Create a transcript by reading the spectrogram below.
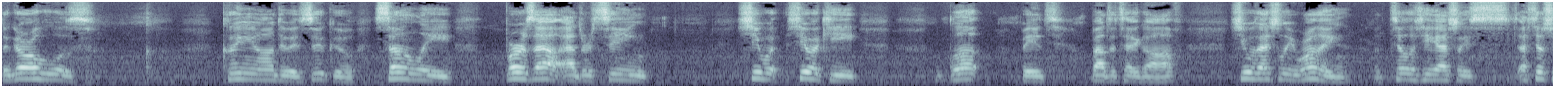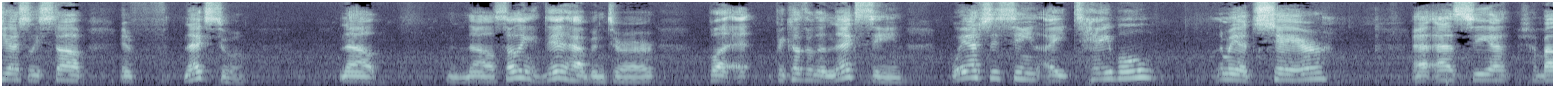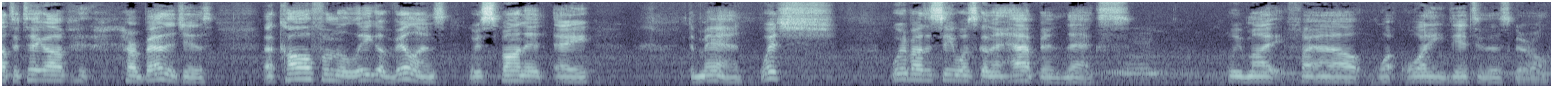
the girl who was clinging onto Izuku suddenly bursts out after seeing Shiwa, Shiwaki being about to take off. She was actually running until she actually until she actually stopped in next to him. Now, now something did happen to her, but eh, because of the next scene, we actually seen a table, I mean a chair, as she uh, about to take off her bandages. A call from the League of Villains responded a demand, which we're about to see what's going to happen next. We might find out what, what he did to this girl.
